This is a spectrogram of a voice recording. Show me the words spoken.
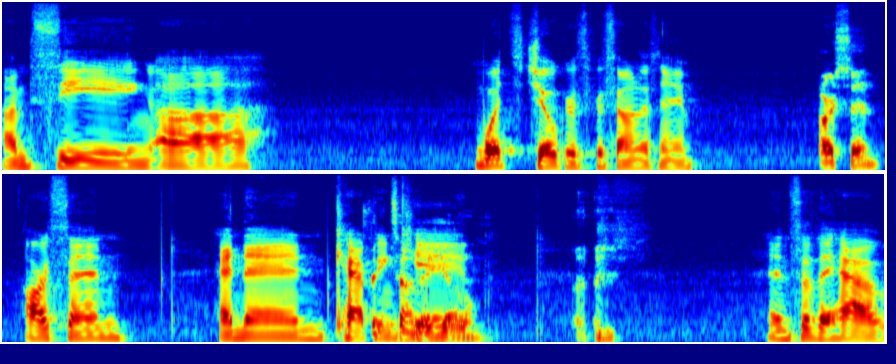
I'm seeing uh, what's Joker's persona's name? Arson? Arsene, and then Captain Kidd. And so they have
